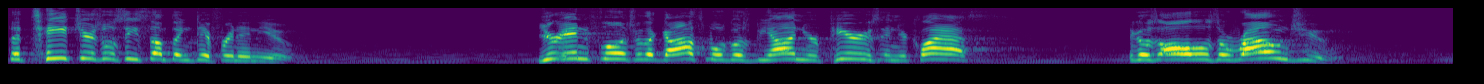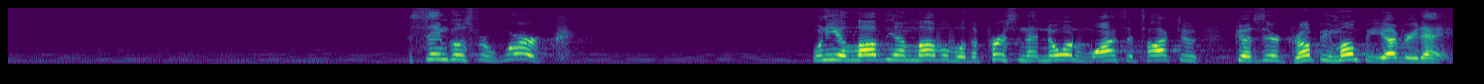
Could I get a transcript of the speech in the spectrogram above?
The teachers will see something different in you. Your influence for the gospel goes beyond your peers in your class, it goes all those around you. The same goes for work. When you love the unlovable, the person that no one wants to talk to because they're grumpy mumpy every day.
